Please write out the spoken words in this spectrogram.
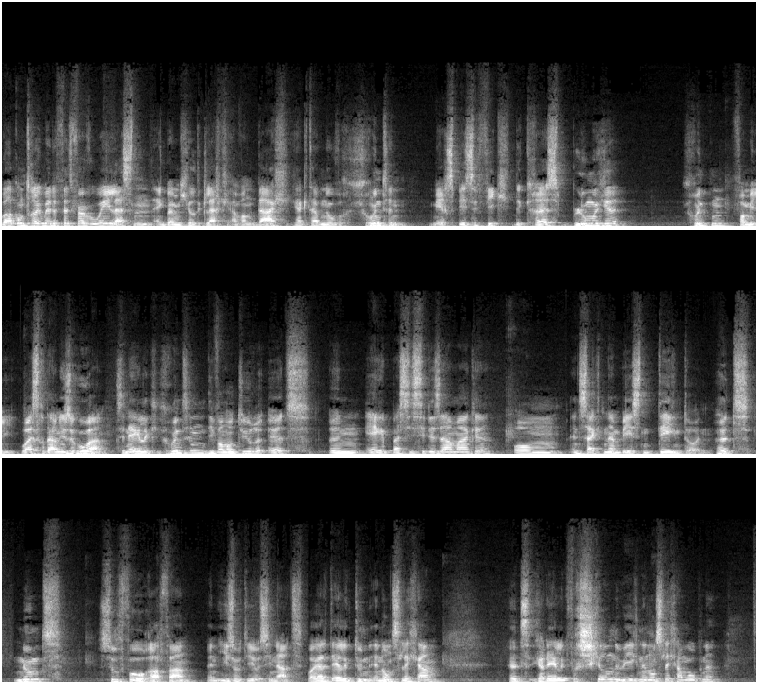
Welkom terug bij de Fit Forever Way lessen. Ik ben Michiel de Klerk en vandaag ga ik het hebben over groenten. Meer specifiek de kruisbloemige groentenfamilie. Wat is er daar nu zo goed aan? Het zijn eigenlijk groenten die van nature uit hun eigen pesticiden aanmaken om insecten en beesten tegen te houden. Het noemt sulforafaan, een isothiocinaat. Wat gaat het eigenlijk doen in ons lichaam? Het gaat eigenlijk verschillende wegen in ons lichaam openen,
